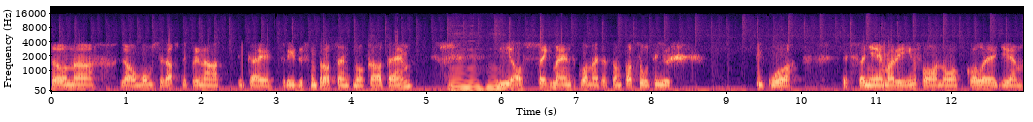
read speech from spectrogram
Un, uh, jau mums ir apstiprināts tikai 30% no KTM Mm -hmm. ielas segmentu, ko mēs esam pasūtījuši. Tikko es saņēmu arī info no kolēģiem,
